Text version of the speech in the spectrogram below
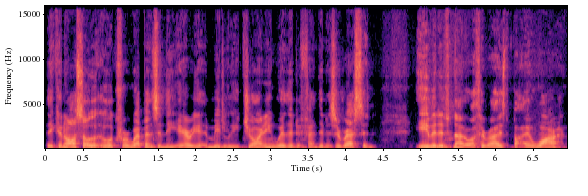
they can also look for weapons in the area immediately adjoining where the defendant is arrested, even if not authorized by a warrant.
